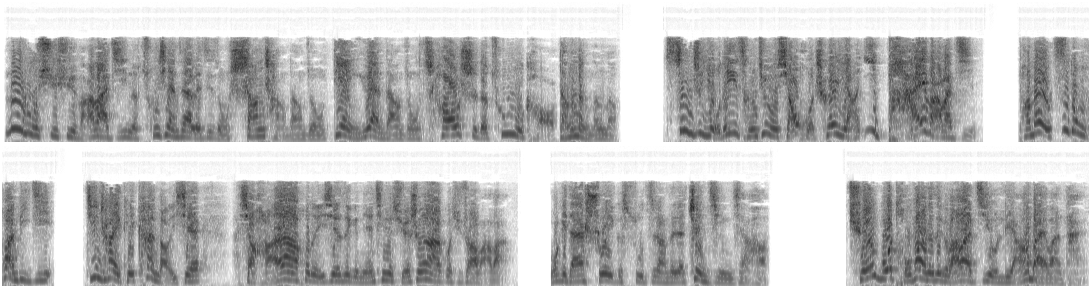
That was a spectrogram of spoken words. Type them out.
陆陆续续娃娃机呢出现在了这种商场当中、电影院当中、超市的出入口等等等等，甚至有的一层就有小火车一样一排娃娃机，旁边有自动换币机。经常也可以看到一些小孩啊，或者一些这个年轻的学生啊过去抓娃娃。我给大家说一个数字，让大家震惊一下哈。全国投放的这个娃娃机有两百万台，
